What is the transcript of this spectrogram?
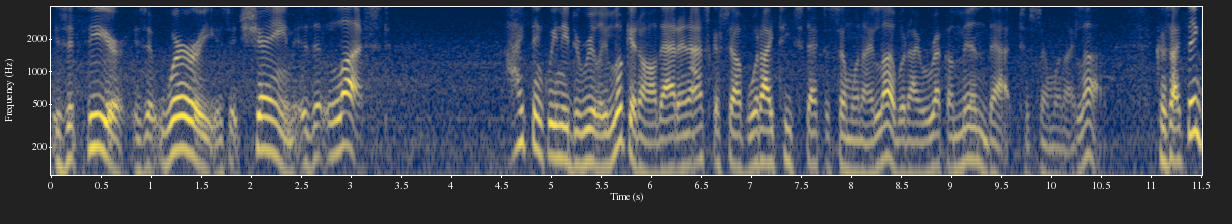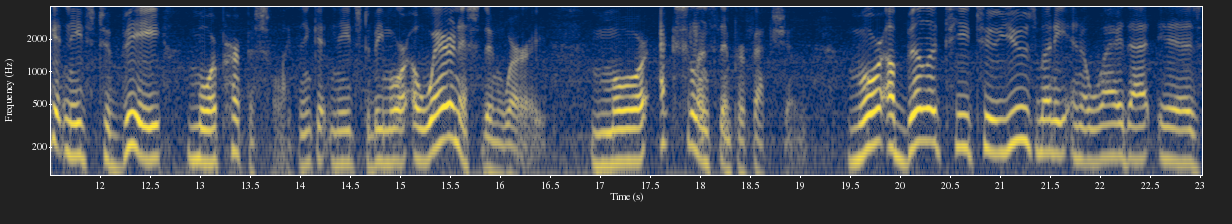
Is it fear? Is it worry? Is it shame? Is it lust? I think we need to really look at all that and ask ourselves would I teach that to someone I love? Would I recommend that to someone I love? Because I think it needs to be more purposeful. I think it needs to be more awareness than worry, more excellence than perfection, more ability to use money in a way that is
